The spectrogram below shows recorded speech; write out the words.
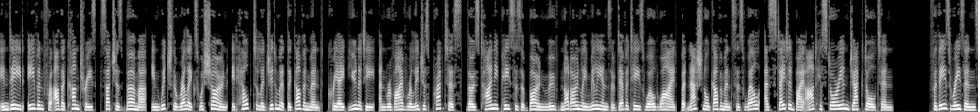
Indeed, even for other countries, such as Burma, in which the relics were shown, it helped to legitimate the government, create unity, and revive religious practice. Those tiny pieces of bone moved not only millions of devotees worldwide, but national governments as well, as stated by art historian Jack Daulton. For these reasons,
